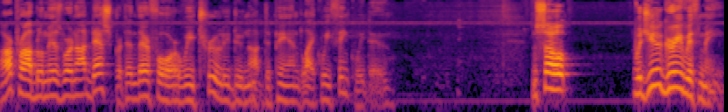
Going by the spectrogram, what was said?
Our problem is we're not desperate, and therefore we truly do not depend like we think we do. And so, would you agree with me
